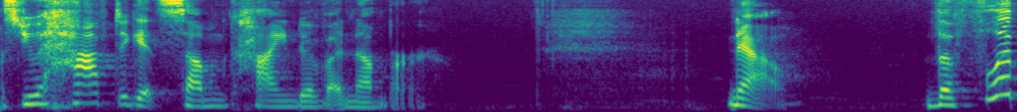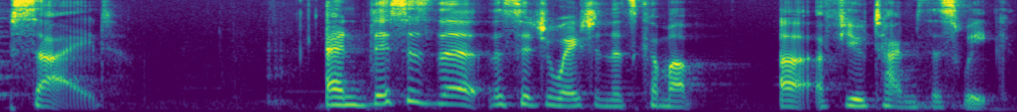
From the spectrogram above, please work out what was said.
So you have to get some kind of a number. Now, the flip side, and this is the, the situation that's come up uh, a few times this week.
